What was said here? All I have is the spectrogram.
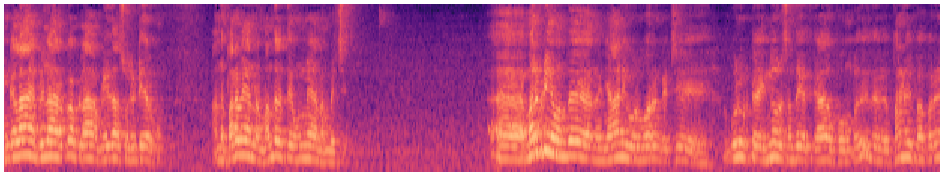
எங்கெல்லாம் எப்படிலாம் இருக்கோ அப்படிலாம் அப்படியே தான் சொல்லிகிட்டே இருக்கும். அந்த பறவை அந்த மந்திரத்தை உண்மையாக நம்பிச்சு. மறுபடியும் வந்து அந்த ஞானி ஒரு வாரம் கழிச்சு குருக்கிட்ட இன்னொரு சந்தேகத்துக்காக போகும்போது இந்த பறவை பார்ப்பாரு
